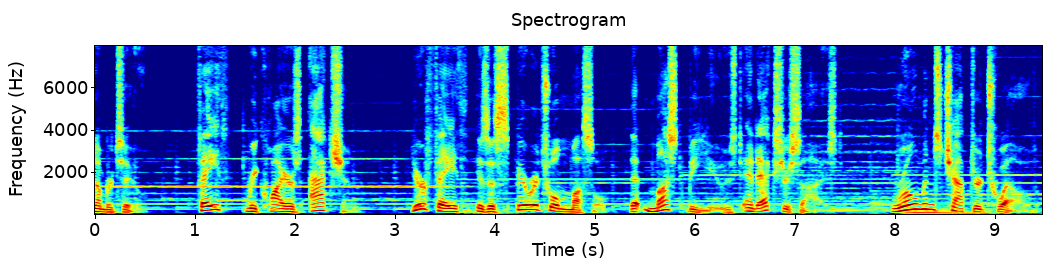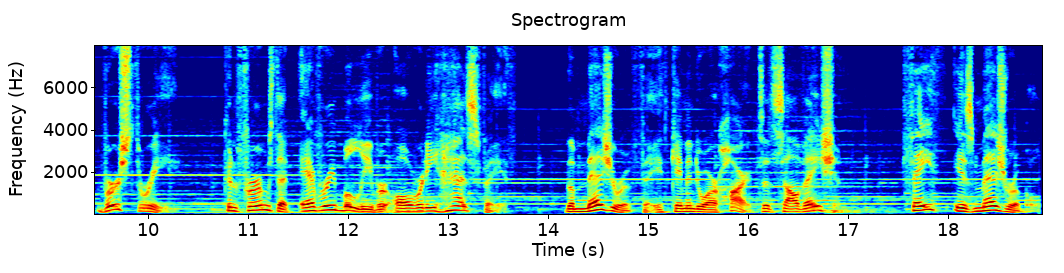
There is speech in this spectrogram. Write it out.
Number two, faith requires action. Your faith is a spiritual muscle that must be used and exercised. Romans chapter 12, verse 3 confirms that every believer already has faith. The measure of faith came into our hearts at salvation. Faith is measurable,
